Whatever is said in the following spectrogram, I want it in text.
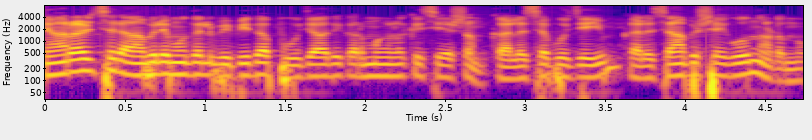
ഞായറാഴ്ച രാവിലെ മുതൽ വിവിധ പൂജാതി കർമ്മങ്ങൾക്ക് ശേഷം കലശപൂജയും കലശാഭിഷേകവും നടന്നു.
